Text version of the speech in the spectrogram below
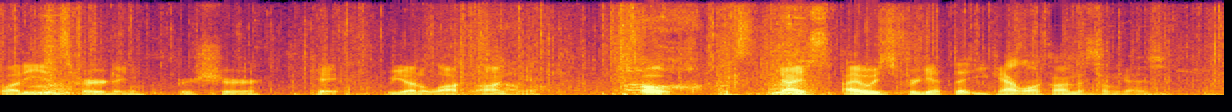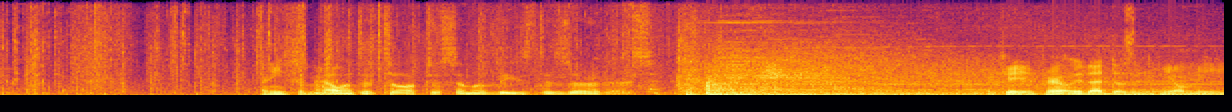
Buddy is hurting for sure. Okay, we gotta lock on here. Oh, it's, guys, I always forget that you can't lock on to some guys. I need some I help. want to talk to some of these deserters. Okay, apparently that doesn't heal me.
